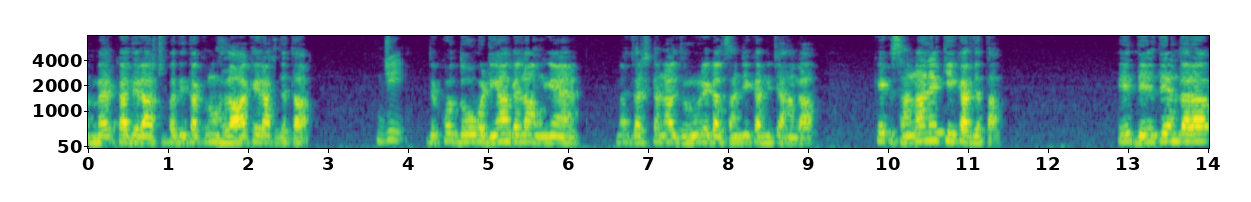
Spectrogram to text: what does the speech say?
ਅਮਰੀਕਾ ਦੇ ਰਾਸ਼ਟਰਪਤੀ ਤੱਕ ਨੂੰ ਹਿਲਾ ਕੇ ਰੱਖ ਦਿੱਤਾ। ਜੀ। ਦੇਖੋ ਦੋ ਵੱਡੀਆਂ ਗੱਲਾਂ ਹੋਈਆਂ। ਮੈਂ ਦਰਸ਼ਕਾਂ ਨਾਲ ਜ਼ਰੂਰ ਇਹ ਗੱਲ ਸਾਂਝੀ ਕਰਨੀ ਚਾਹਾਂਗਾ ਕਿ ਕਿਸਾਨਾਂ ਨੇ ਕੀ ਕਰ ਦਿੱਤਾ। ਇਹ ਦੇਸ਼ ਦੇ ਅੰਦਰ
